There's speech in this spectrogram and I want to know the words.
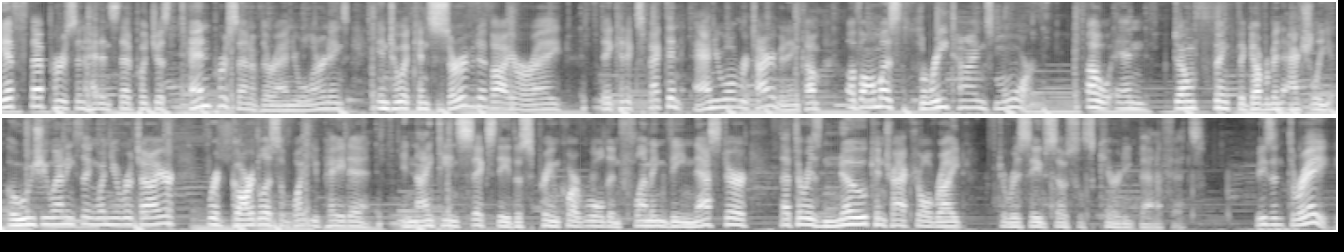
If that person had instead put just 10% of their annual earnings into a conservative IRA, they could expect an annual retirement income of almost three times more. Oh, and don't think the government actually owes you anything when you retire, regardless of what you paid in. In 1960, the Supreme Court ruled in Fleming v. Nestor that there is no contractual right to receive Social Security benefits. Reason three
